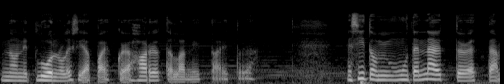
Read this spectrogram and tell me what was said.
Ne on niitä luonnollisia paikkoja harjoitella niitä taitoja. Ja siitä on muuten näyttöä, että,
